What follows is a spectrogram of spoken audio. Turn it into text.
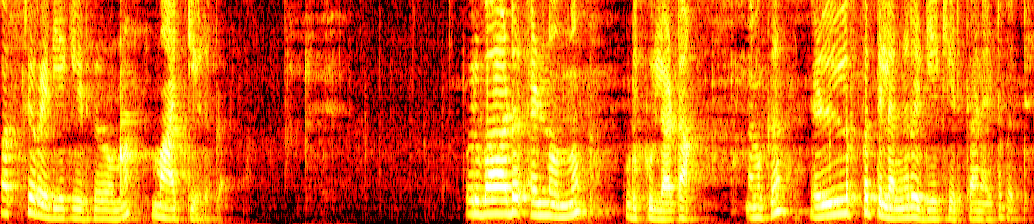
ഫസ്റ്റ് റെഡിയാക്കി എടുത്തതൊന്ന് മാറ്റിയെടുക്കാം. ഒരുപാട് എണ്ണ ഒന്നും കുടിക്കില്ല കേട്ടോ നമുക്ക് എളുപ്പത്തിൽ അങ്ങ് റെഡിയാക്കി എടുക്കാനായിട്ട് പറ്റും.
